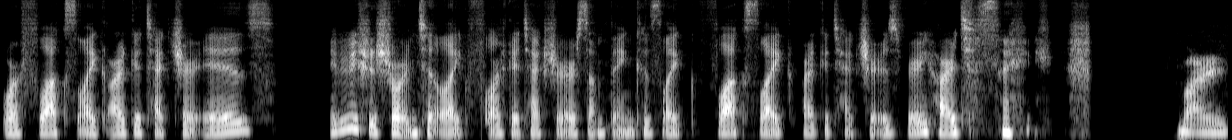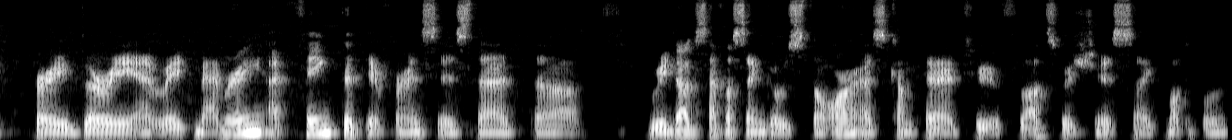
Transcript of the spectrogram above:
or Flux like architecture is? Maybe we should shorten to like flux architecture or something because like Flux like architecture is very hard to say. My very blurry and vague memory, I think the difference is that uh, Redux have a single store as compared to Flux, which is like multiple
